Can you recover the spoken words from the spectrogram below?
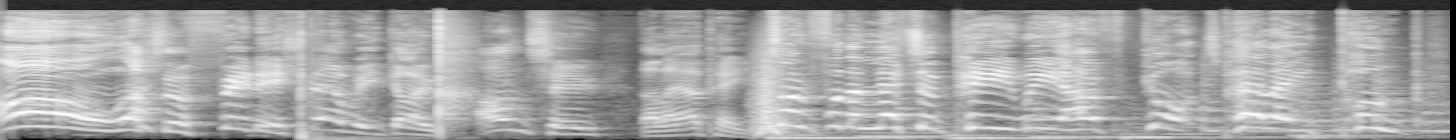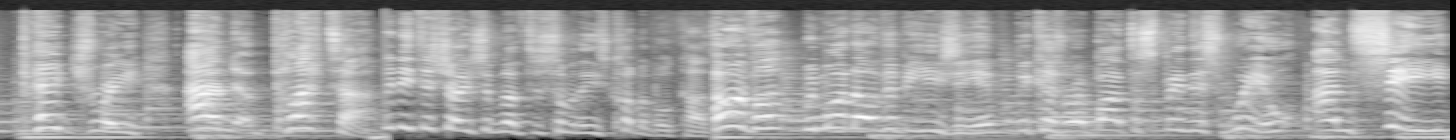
Oh, that's a finish. There we go. On to the letter P. So for the letter P, we have got Pele, Pope, Pedri, and Plata. We need to show some love to some of these CONMEBOL cards. However, we might not even be using him because we're about to spin this wheel and see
